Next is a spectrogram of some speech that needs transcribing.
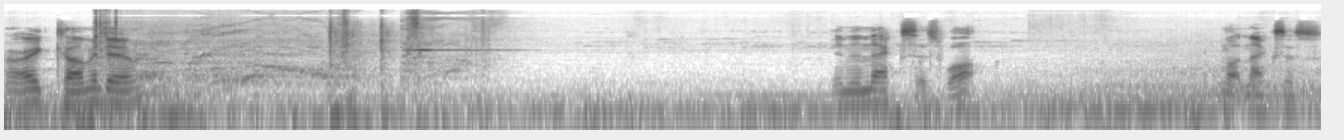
Alright, calming down. In the Nexus, what? What Nexus?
